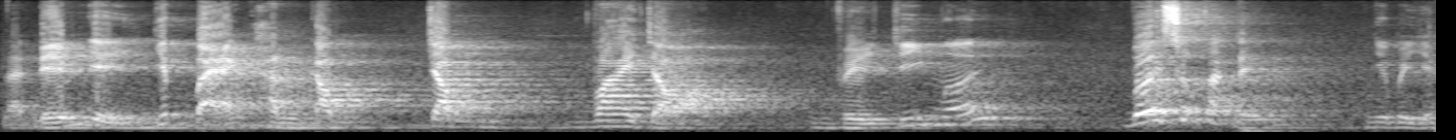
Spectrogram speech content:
Là điểm gì giúp bạn thành công trong vai trò, vị trí mới với xuất phát điểm như bây giờ?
